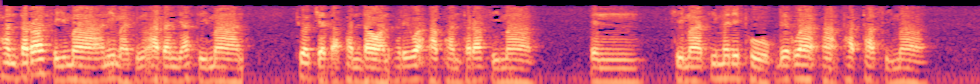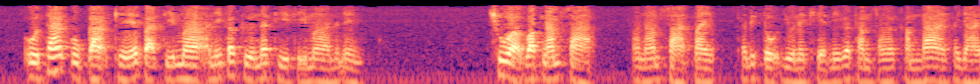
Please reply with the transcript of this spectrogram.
ภันตรสีมาอันนี้หมายถึงอารัญญสีมา ชั่วเจ็ดอภันดรเขาเรียกว่าอภันตรสีมา เป็นสีมาที่ไม่ได้ผูก เรียกว่าอภัทธสีมา อุทากุกะเขปสีมา อันนี้ก็คือนาทีสีมานั่นเอง ชั่ววักน้ำสาดเอาน้ำสาดไปพระภิกษุอยู่ในเขตนี้ก็ทำสังฆกรรมได้ขยาย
